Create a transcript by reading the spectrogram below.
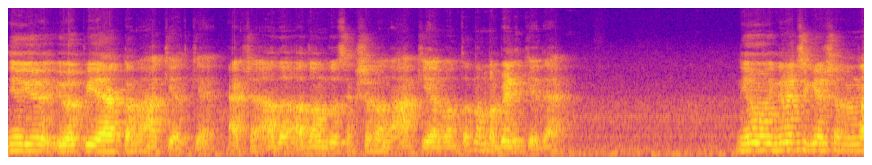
ನೀವು ಯು ಎ ಪಿ ಆ್ಯಕ್ಟನ್ನು ಹಾಕಿ ಅದಕ್ಕೆ ಆ್ಯಕ್ಷನ್ ಅದು ಅದೊಂದು ಸೆಕ್ಷನನ್ನು ಹಾಕಿ ಅನ್ನುವಂಥ ನಮ್ಮ ಬೇಡಿಕೆ ಇದೆ. ನೀವು ಇನ್ವೆಸ್ಟಿಗೇಷನ್ನ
